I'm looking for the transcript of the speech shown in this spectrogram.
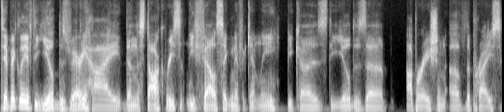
Typically, if the yield is very high, then the stock recently fell significantly because the yield is a operation of the price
